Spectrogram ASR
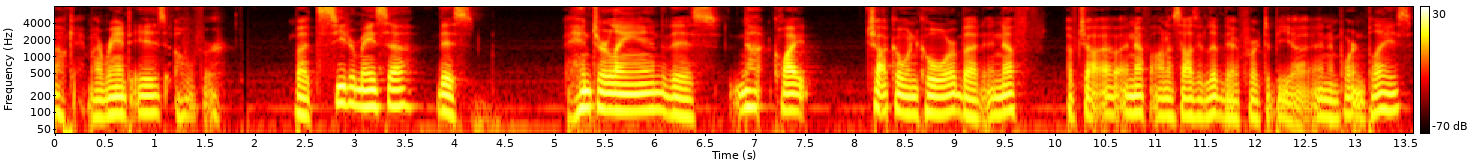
Okay, my rant is over. But Cedar Mesa, this hinterland, this not quite Chaco and core, but enough of Ch- uh, enough Anasazi lived there for it to be a, uh, an important place.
